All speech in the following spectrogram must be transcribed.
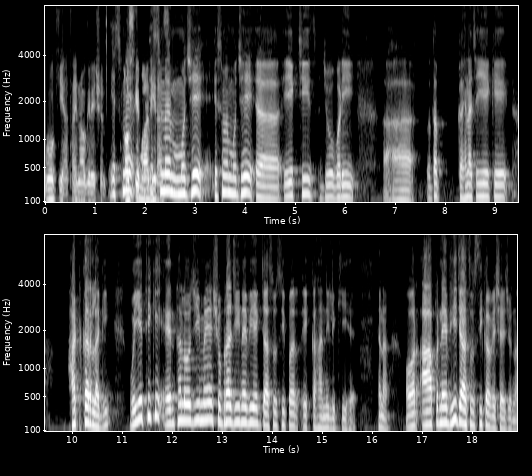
वो किया था इनॉग्रेशन इसमें उसके बाद इसमें मुझे इसमें मुझे एक चीज़ जो बड़ी मतलब कहना चाहिए कि हटकर लगी वो ये थी कि एंथोलॉजी में शुभ्रा जी ने भी एक जासूसी पर एक कहानी लिखी है है ना? और आपने भी जासूसी का विषय चुना।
